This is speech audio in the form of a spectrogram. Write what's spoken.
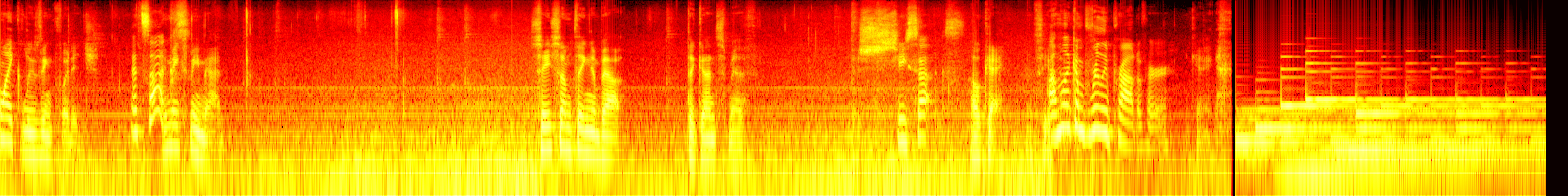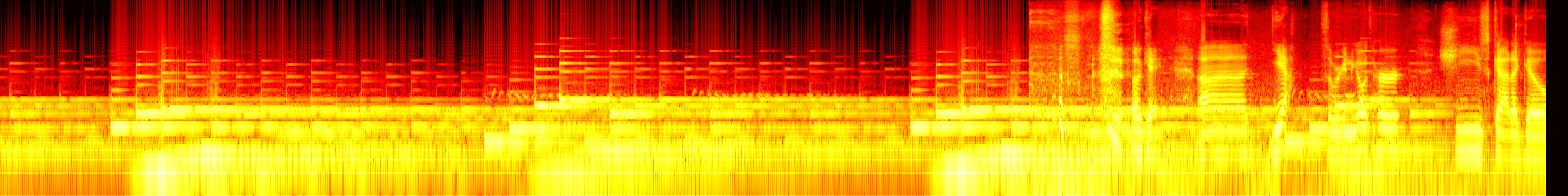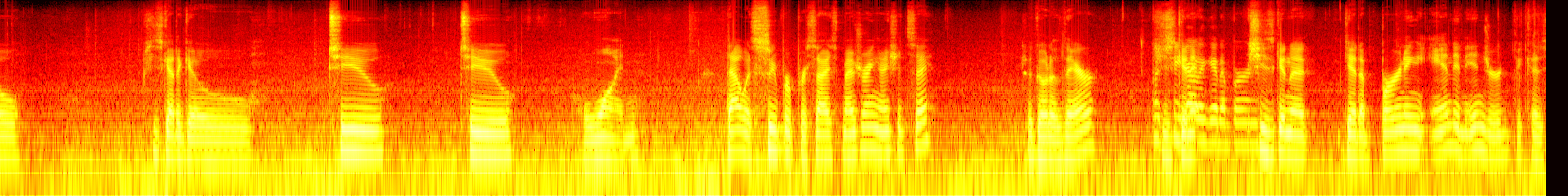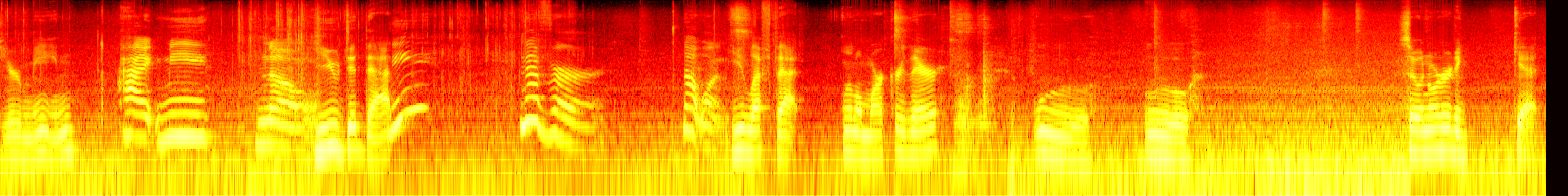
don't like losing footage. It sucks. It makes me mad. Say something about the gunsmith. She sucks. Okay. Let's see. I'm like, I'm really proud of her. okay. okay. Uh, yeah. So we're gonna go with her. She's gotta go. She's gotta go. Two, two, one. That was super precise measuring, I should say. She'll go to there. But she gotta get a burn. She's gonna get a burning and an injured because you're mean. I, me, no. You did that. Me? Never. Not once. You left that little marker there. Ooh, ooh. So in order to get,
